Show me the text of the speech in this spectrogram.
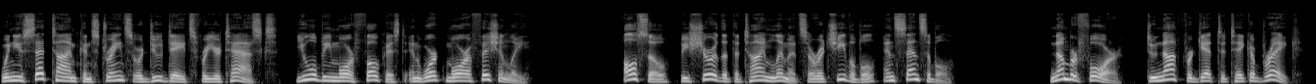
When you set time constraints or due dates for your tasks, you will be more focused and work more efficiently. Also, be sure that the time limits are achievable and sensible. Number 4. Do not forget to take a break.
